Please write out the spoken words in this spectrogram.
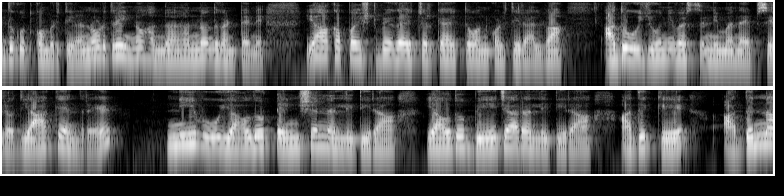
ಎದ್ದು ಕೂತ್ಕೊಂಡ್ಬಿಡ್ತೀರಾ? ನೋಡಿದ್ರೆ ಇನ್ನೂ ಹನ್ನೊ, ಹನ್ನೊಂದು ಗಂಟೆನೇ. ಯಾಕಪ್ಪ ಇಷ್ಟು ಬೇಗ ಎಚ್ಚರಿಕೆ ಆಯಿತು ಅಂದ್ಕೊಳ್ತೀರಾ ಅಲ್ವಾ? ಅದು ಯೂನಿವರ್ಸ್ ನಿಮ್ಮನ್ನು ಎಬ್ಸಿರೋದು. ಯಾಕೆ ಅಂದರೆ ನೀವು ಯಾವುದೋ ಟೆನ್ಷನ್ನಲ್ಲಿದ್ದೀರಾ ಯಾವುದೋ ಬೇಜಾರಲ್ಲಿದ್ದೀರಾ, ಅದಕ್ಕೆ ಅದನ್ನು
